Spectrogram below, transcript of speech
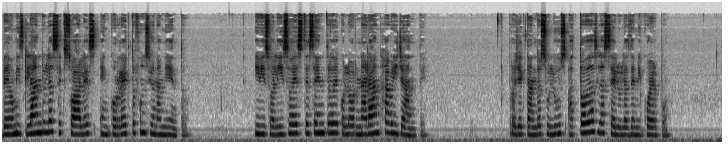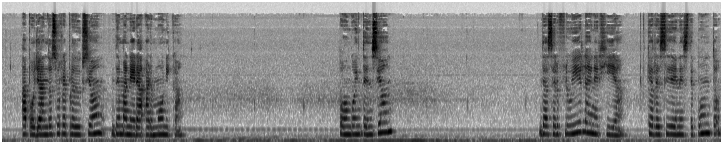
Veo mis glándulas sexuales en correcto funcionamiento y visualizo este centro de color naranja brillante, proyectando su luz a todas las células de mi cuerpo, apoyando su reproducción de manera armónica. Pongo intención de hacer fluir la energía que reside en este punto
